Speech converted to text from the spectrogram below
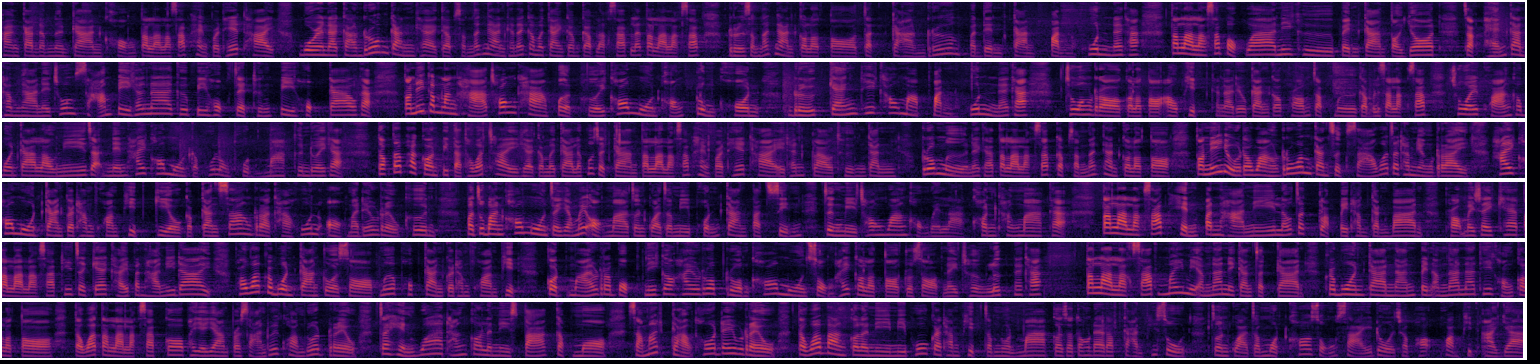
ทางการดำเนินการของตลาดหลักทรัพย์แห่งประเทศไทย บูรณาการร่วมกันค่ะกับสำนักงานคณะกรรมการกำกับหลักทรัพย์และตลาดหลักทรัพย์ หรือสำนักงานกรตจัดการเรื่องประเด็นการปั่นหุ้นนะคะ ตลาดหลักทรัพย์บอกว่านี่คือเป็นการต่อยอดจากแผนการทำงานในช่วง 3 ปีข้างหน้าคือปี 67 ถึงปี 69 ค่ะ ตอนนี้กำลังหาช่องทางเปิดเผยข้อมูลของกลุ่มคน หรือแก๊งที่เข้ามาปั่นหุ้นนะคะ ช่วงรอกรตเอาผิด ขณะเดียวกันก็พร้อมจับมือกับบริษัทหลักทรัพย์ ช่วยขวางขบวนการเหล่านี้จะเน้นให้ข้อมูลกับผู้ลงทุนมากขึ้นด้วยค่ะ ดรภากรปิตทวัชชัยค่ะกรรมการและผู้จัดการตลาดหลักทรัพย์แห่งประเทศไทย ท่านกล่าวถึงกันร่วมมือนะคะตลาดหลักทรัพย์กับสำนักงานกรตตอนนี้อยู่ระหว่างร่วมการศึกษาว่าจะทำอย่างไร ให้ข้อมูลการกระทำความผิดเกี่ยวกับการสร้างราคาหุ้นออกมาได้เร็วขึ้น ปัจจุบันข้อมูลจะยังไม่ออกมาจนกว่าจะมีผลการตัดสิน จึงมีช่องว่างของเวลาค่อนข้างมากค่ะ ตลาดหลักทรัพย์เห็นปัญหานี้แล้วจะกลับไปทำกันบ้าน เพราะไม่ใช่แค่ตลาดหลักทรัพย์ที่จะแก้ไขปัญหานี้ได้ เพราะว่ากระบวนการตรวจสอบเมื่อพบการกระทำความผิด กฎหมายระบบนี้ก็ให้รวบรวมข้อมูลส่งให้กรตตรวจสอบในเชิงลึกนะคะ ตลาดหลักทรัพย์ไม่มีอำนาจในการจัดการ กระบวนการนั้นเป็นอำนาจหน้าที่ของกรตแต่ว่าตลาดหลักทรัพย์ก็พยายามประสานด้วยความรวดเร็ว จะเห็นว่าทั้งกรณีสตาร์กกับมอสามารถกล่าวโทษได้เร็ว แต่ว่าบางกรณีมีผู้กระทำผิดจำนวนมากก็จะต้องได้รับการพิสูจน์ จนกว่าจะหมดข้อสงสัยโดยเฉพาะความผิดอาญา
